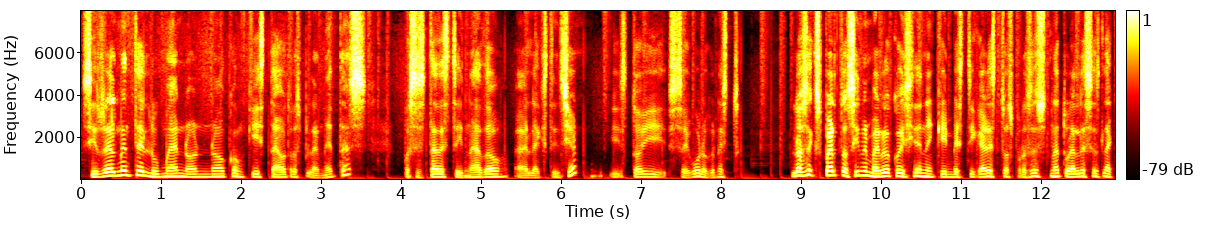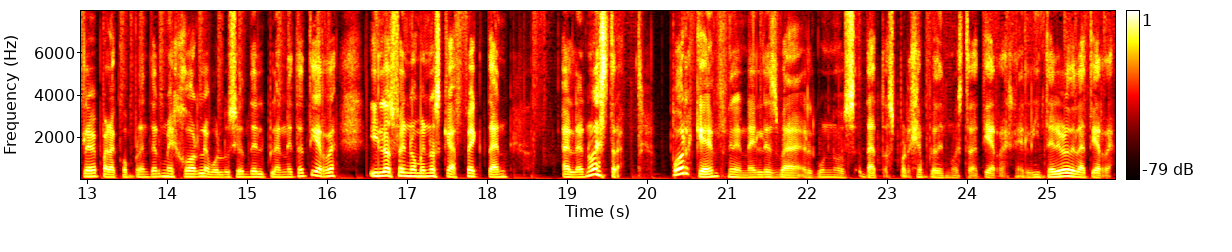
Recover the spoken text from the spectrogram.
si realmente el humano no conquista otros planetas, pues está destinado a la extinción, y estoy seguro con esto. Los expertos, sin embargo, coinciden en que investigar estos procesos naturales es la clave para comprender mejor la evolución del planeta Tierra y los fenómenos que afectan a la nuestra. Porque, miren, ahí les va algunos datos, por ejemplo, de nuestra Tierra, el interior de la Tierra.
